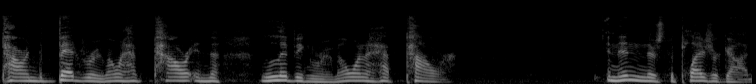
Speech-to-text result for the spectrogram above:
power, in the bedroom. I want to have power in the living room. I want to have power. And then there's the pleasure God.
